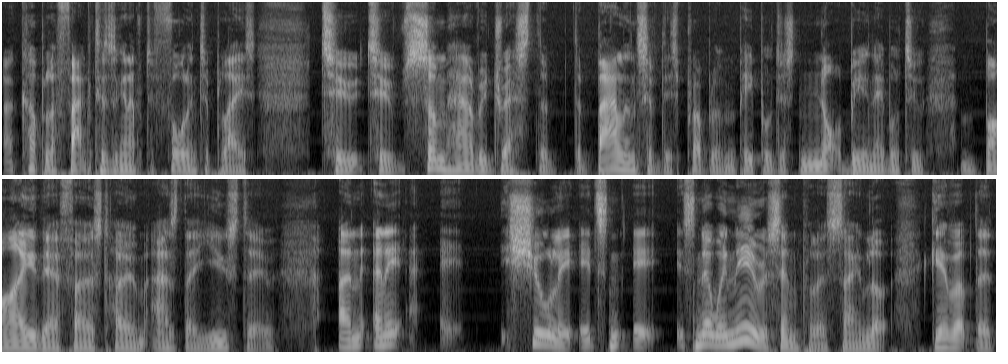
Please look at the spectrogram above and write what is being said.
a couple of factors are going to have to fall into place to to somehow redress the, the balance of this problem. People just not being able to buy their first home as they used to, and and it, it surely it's it, it's nowhere near as simple as saying, look, give up the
